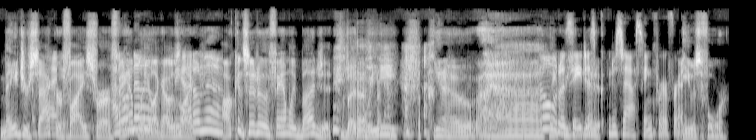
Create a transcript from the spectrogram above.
major sacrifice for our family. know, like I was buddy, I like, don't know. I'll consider the family budget, but we, you know, uh, I how old was he get just just asking for a friend He was four.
